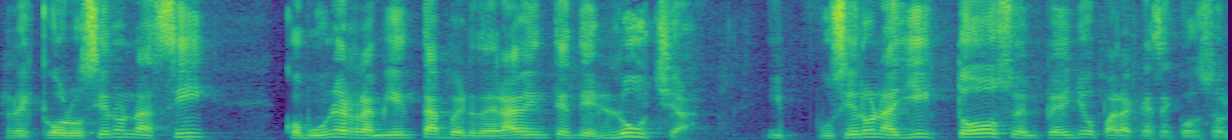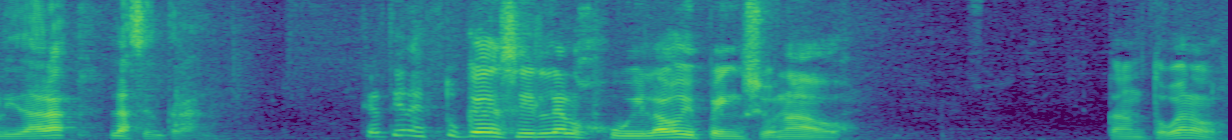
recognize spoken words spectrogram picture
reconocieron así como una herramienta verdaderamente de lucha y pusieron allí todo su empeño para que se consolidara la central. ¿Qué tienes tú que decirle a los jubilados y pensionados? Tanto, bueno,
